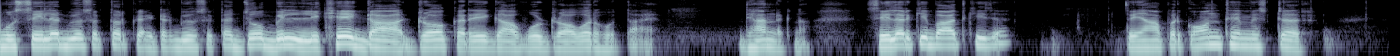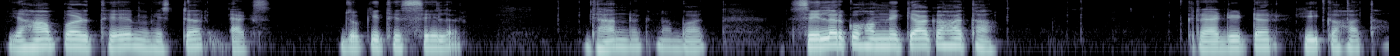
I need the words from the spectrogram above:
वो सेलर भी हो सकता है और क्रेडिटर भी हो सकता है। जो बिल लिखेगा ड्रॉ करेगा, वो ड्रॉवर होता है। ध्यान रखना सेलर की बात की जाए तो यहाँ पर कौन थे मिस्टर? यहाँ पर थे मिस्टर एक्स जो कि थे सेलर ध्यान रखना बात। सेलर को हमने क्या कहा था? क्रेडिटर ही कहा था।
